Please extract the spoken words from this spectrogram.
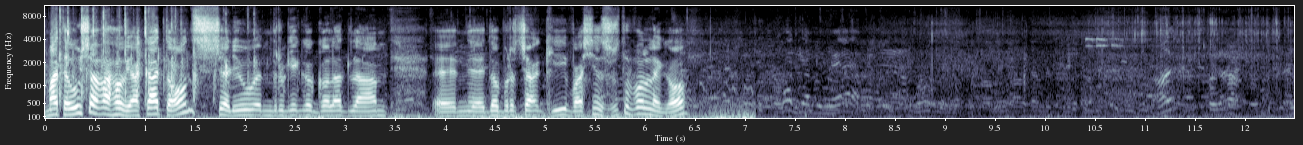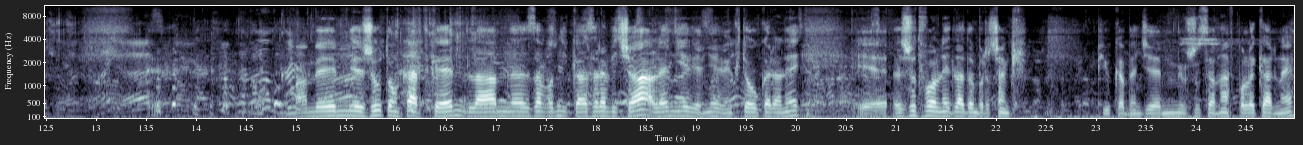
Mateusza Wachowiaka, to on strzelił drugiego gola dla e, Dobroczanki właśnie z rzutu wolnego. Mamy żółtą kartkę dla zawodnika z Rawicza, ale nie wiem, nie wiem kto ukarany. E, Rzut wolny dla Dobroczanki. Piłka będzie rzucana w pole karne.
